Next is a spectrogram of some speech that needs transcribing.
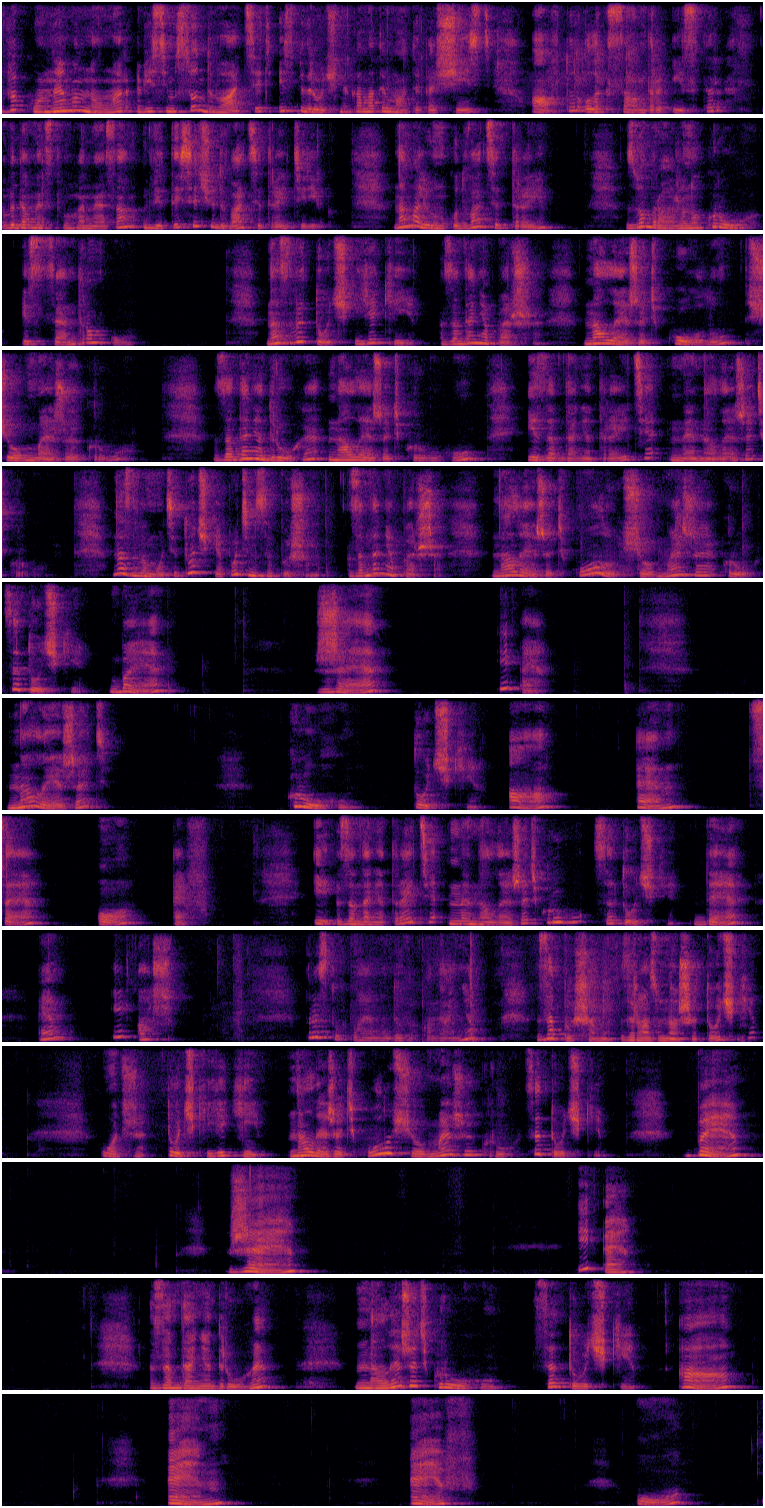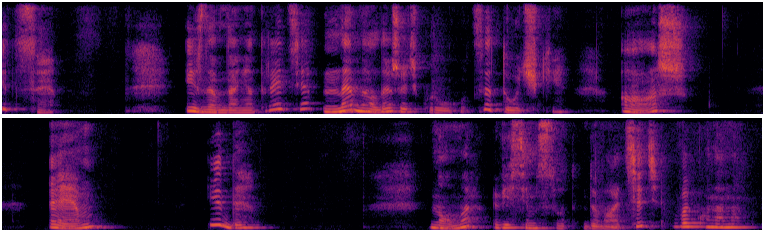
Виконуємо номер 820 із підручника Математика 6, автор Олександр Істер, видавництво Генеза 2023 рік. На малюнку 23 зображено круг із центром О. Назви точки, які завдання перше належать колу, що обмежує круг. Завдання друге належать кругу. І завдання третє не належать кругу. Назвемо ці точки, а потім запишемо. Завдання перше належать колу, що обмежує круг. Це точки Б, Ж і Е. Належать кругу точки А, Н, С, О. І завдання третє не належать кругу це точки Д, М і H. Приступаємо до виконання. Запишемо зразу наші точки. Отже, точки, які належать колу, що обмежує круг, це точки Б, Ж і Е. Завдання друге належать кругу. Це точки А, Н, Ф, О і С. І завдання третє не належать кругу. Це точки H, М і Д. Номер 820 виконано.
